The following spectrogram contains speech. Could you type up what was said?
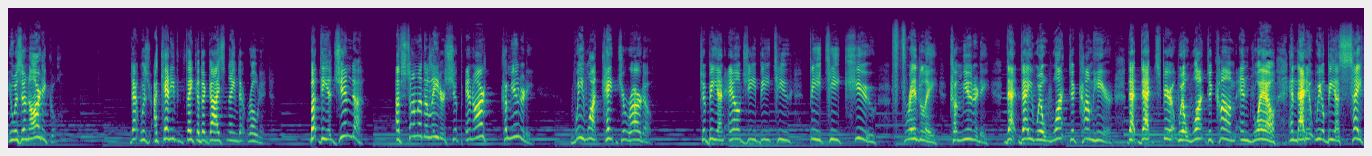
It was an article that was, I can't even think of the guy's name that wrote it. But the agenda of some of the leadership in our community we want Cape Girardeau to be an LGBTQ friendly community that they will want to come here that that spirit will want to come and dwell and that it will be a safe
